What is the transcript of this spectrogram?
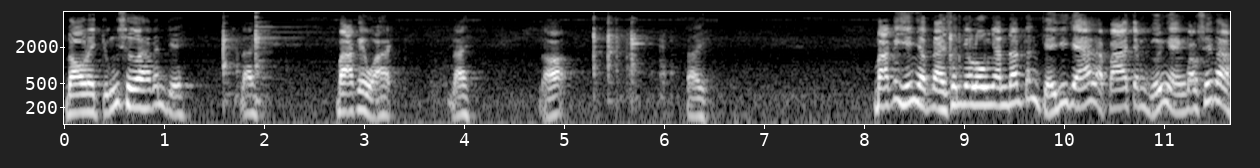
đồ này chuẩn xưa ha các anh chị? Đây, ba cây quạt. Đây, đó. Đây. Ba cái dĩa nhật này xin giao lưu nhanh đến các anh chị với giá là ba trăm rưỡi ngàn bao ship ha.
